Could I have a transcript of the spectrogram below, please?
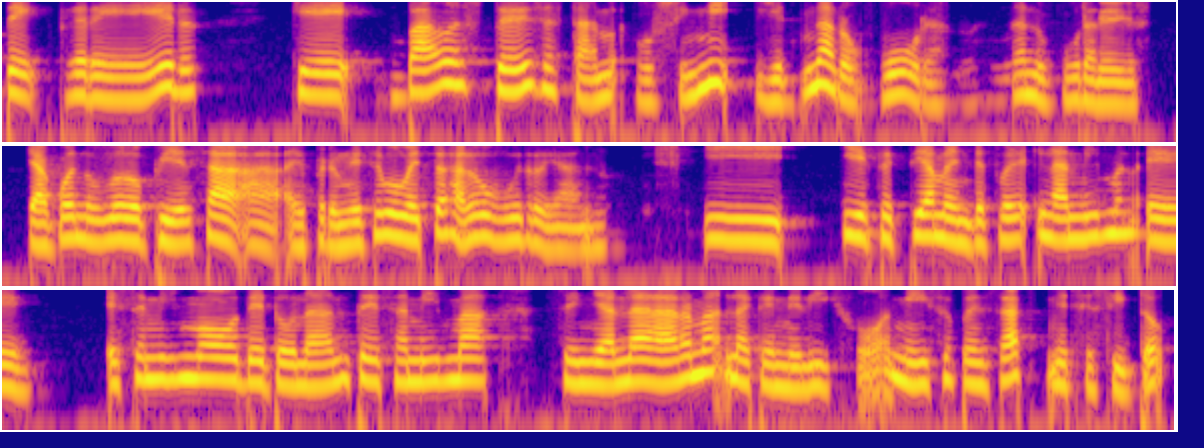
de creer que van a ustedes a estar mejor sin mí, y es una locura, es una locura. Ya cuando uno lo piensa, ah, eh, pero en ese momento es algo muy real, Y, y efectivamente fue la misma, eh, ese mismo detonante, esa misma señal de alarma, la que me dijo, me hizo pensar, necesito,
